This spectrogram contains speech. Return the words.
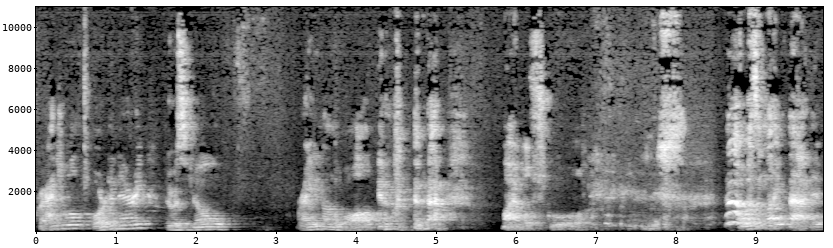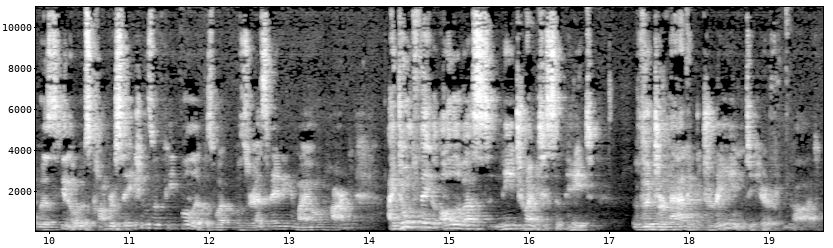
gradual, ordinary. There was no writing on the wall, you know. Bible school. No, it wasn't like that. It was, you know, it was conversations with people. It was what was resonating in my own heart. I don't think all of us need to anticipate the dramatic dream to hear from God.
